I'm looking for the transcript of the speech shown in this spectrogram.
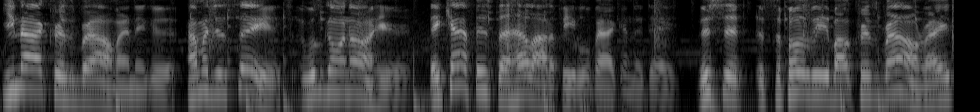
you not Chris Brown, my nigga. I'ma just say it. What's going on here? They catfished the hell out of people back in the day. This shit is supposed to be about Chris Brown, right?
